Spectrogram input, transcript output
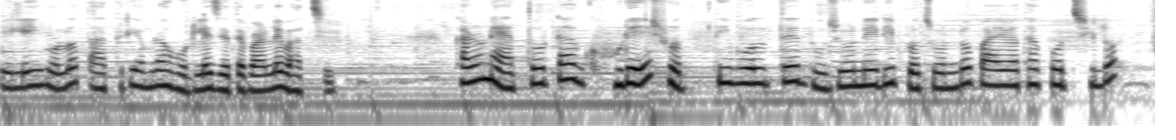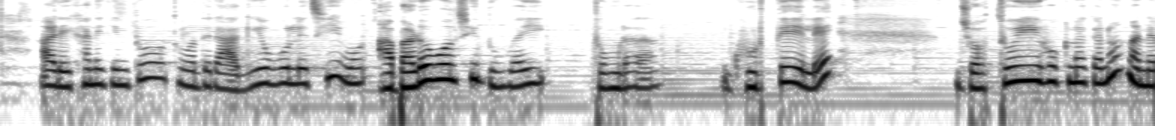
পেলেই হলো, তাড়াতাড়ি আমরা হোটেলে যেতে পারলে বাঁচি কারণ এতটা ঘুরে সত্যি বলতে দুজনেরই প্রচণ্ড পায়ে ব্যথা করছিল। আর এখানে কিন্তু তোমাদের আগেও বলেছি এবং আবারও বলছি, দুবাই তোমরা ঘুরতে এলে যতই হোক না কেন মানে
